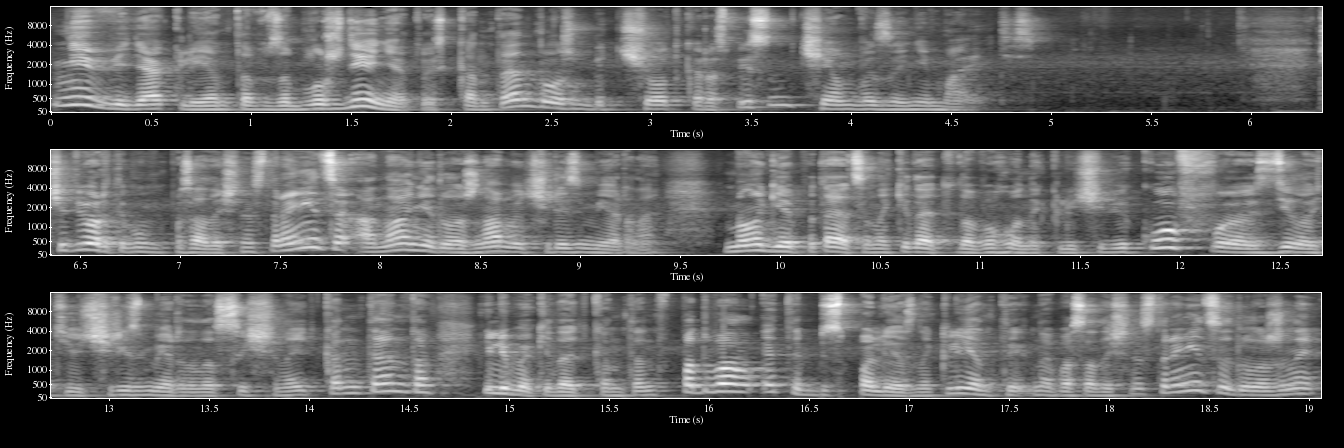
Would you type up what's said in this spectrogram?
не введя клиента в заблуждение. То есть контент должен быть четко расписан, чем вы занимаетесь. Четвертый пункт посадочной страницы, она не должна быть чрезмерна. Многие пытаются накидать туда вагоны ключевиков, э, сделать ее чрезмерно насыщенной контентом, либо кидать контент в подвал. Это бесполезно. Клиенты на посадочной странице должны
